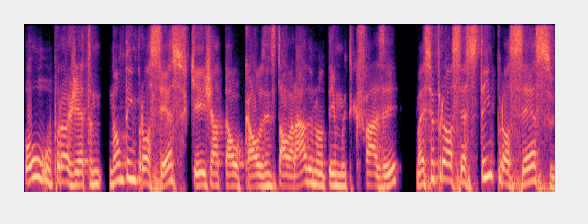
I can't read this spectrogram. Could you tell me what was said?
ou o projeto não tem processo, que já está o caos instaurado, não tem muito o que fazer, mas se o processo tem processo,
